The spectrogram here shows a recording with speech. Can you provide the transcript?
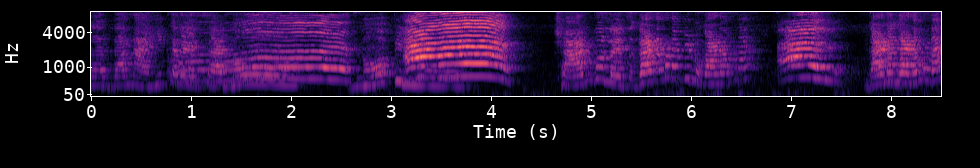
गर्दा नाही करायचा नो नो पिल्लू. छान बोलायचं. गाणं म्हणा गाणं गाणं म्हणा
